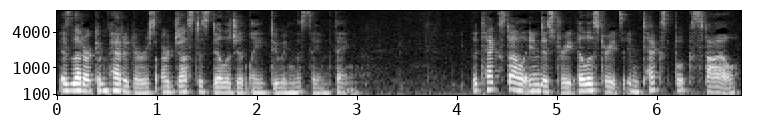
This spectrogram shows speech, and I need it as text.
is that our competitors are just as diligently doing the same thing. The textile industry illustrates in textbook style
